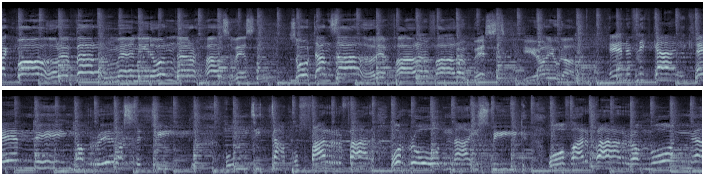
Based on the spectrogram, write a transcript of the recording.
tack vare värmen inunder hans väst så dansade farfar bäst. Ja, det gjorde han. En flicka i klänning av rödaste tyg Hon tittar på farfar och rodna i smyg Och farfar av många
